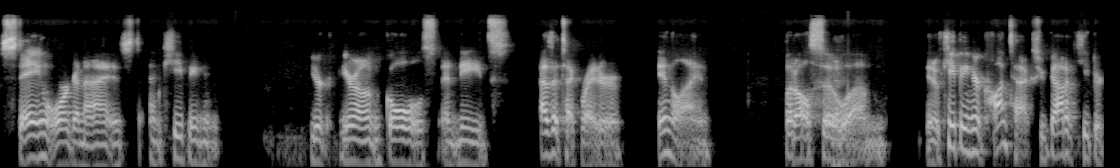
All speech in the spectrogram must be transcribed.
staying organized and keeping your your own goals and needs as a tech writer in line, but also um, you know keeping your contacts. You've got to keep your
